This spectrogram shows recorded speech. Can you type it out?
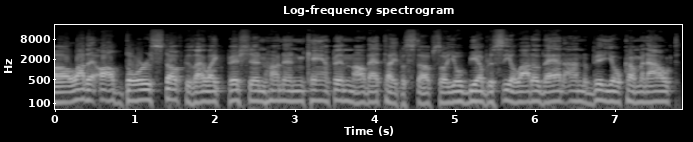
Uh, a lot of outdoors stuff because I like fishing, hunting, camping, all that type of stuff. So you'll be able to see a lot of that on the video coming out.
